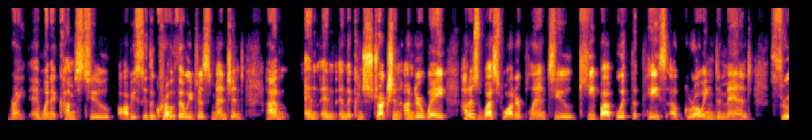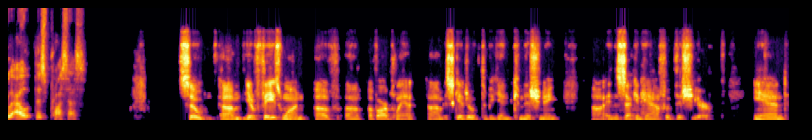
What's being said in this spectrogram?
Right. And when it comes to obviously the growth that we just mentioned, um, and, and, and the construction underway, how does Westwater plan to keep up with the pace of growing demand throughout this process? So, um, you know, phase one of uh, of our plant um, is scheduled to begin commissioning uh, in the second half of this year, and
